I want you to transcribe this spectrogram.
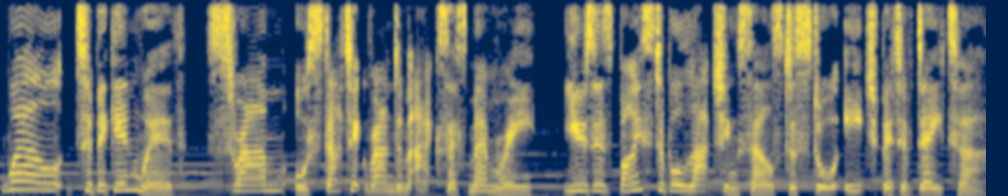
Well, to begin with, SRAM, or Static Random Access Memory, uses bistable latching cells to store each bit of data.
